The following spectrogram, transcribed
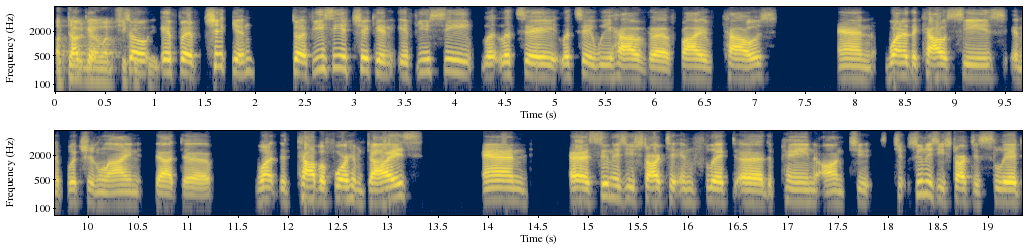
I don't okay, know what chicken. So if a chicken, so if you see a chicken, if you see, let, us say, let's say we have uh, five cows, and one of the cows sees in a butchering line that uh, one the cow before him dies, and as soon as you start to inflict uh, the pain onto, as soon as you start to slit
